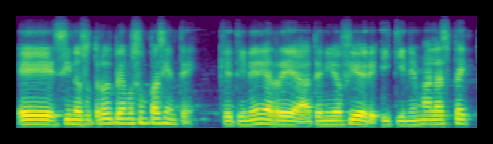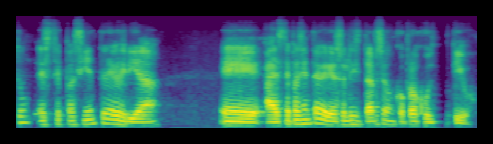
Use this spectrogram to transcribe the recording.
eh, si nosotros vemos un paciente que tiene diarrea, ha tenido fiebre y tiene mal aspecto, este paciente debería, eh, a este paciente debería solicitarse un coprocultivo.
